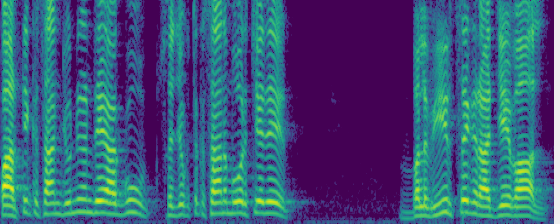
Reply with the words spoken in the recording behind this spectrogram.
ਭਾਰਤੀ ਕਿਸਾਨ ਯੂਨੀਅਨ ਦੇ ਆਗੂ ਸੰਯੁਕਤ ਕਿਸਾਨ ਮੋਰਚੇ ਦੇ ਬਲਵੀਰ ਸਿੰਘ ਰਾਜੇਵਾਲ।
